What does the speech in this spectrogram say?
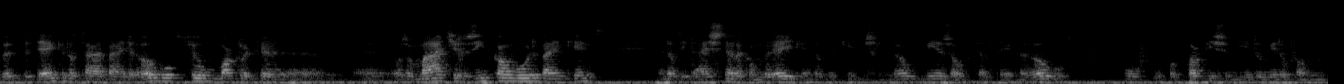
we, we denken dat daar bij de robot veel makkelijker eh, als een maatje gezien kan worden bij een kind. En dat hij het ijs sneller kan breken. En dat het kind misschien wel meer zal vertellen tegen een robot. Of op een praktische manier door middel van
